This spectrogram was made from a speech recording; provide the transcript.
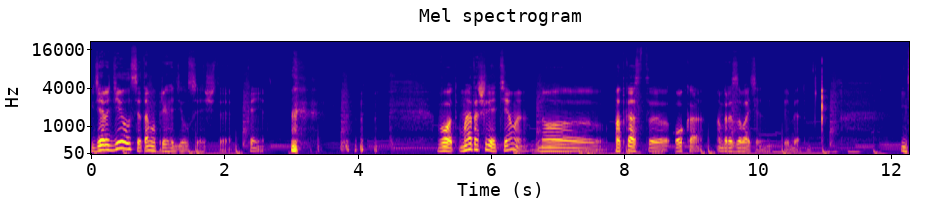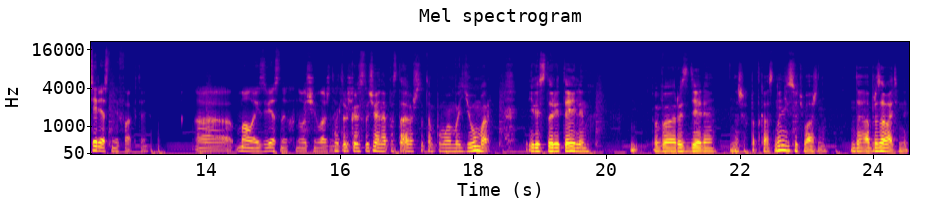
Где родился, там и пригодился, я считаю. Конец. Вот, мы отошли от темы, но подкаст э, Ока образовательный, ребята. Интересные факты. О малоизвестных, но очень важных Я только случайно поставил, что там, по-моему, юмор или сторитейлинг в разделе наших подкастов. Ну, не суть важно. Да, образовательный.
